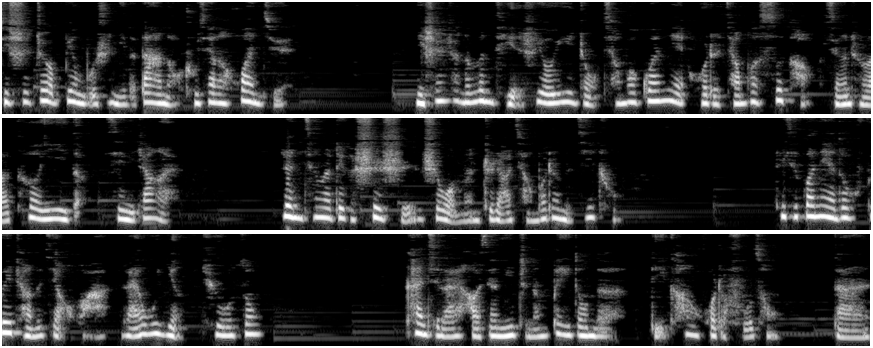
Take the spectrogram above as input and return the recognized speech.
其实这并不是你的大脑出现了幻觉，你身上的问题是由一种强迫观念或者强迫思考形成了特异的心理障碍。认清了这个事实，是我们治疗强迫症的基础。这些观念都非常的狡猾，来无影去无踪，看起来好像你只能被动的抵抗或者服从，但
